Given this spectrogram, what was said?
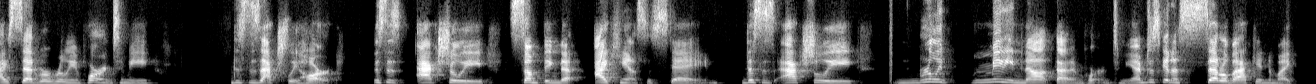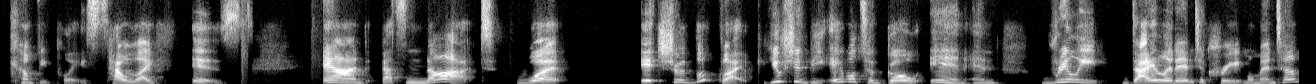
I said were really important to me. This is actually hard this is actually something that I can't sustain. This is actually really maybe not that important to me. I'm just going to settle back into my comfy place, how life is. And that's not what it should look like. You should be able to go in and really dial it in to create momentum.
